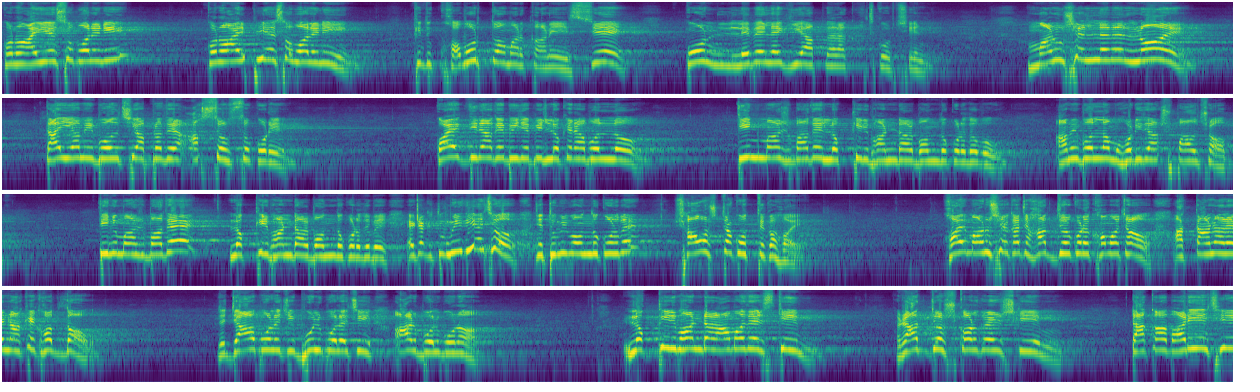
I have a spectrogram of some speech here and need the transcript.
কোনো আইএসও বলেনি, কোনো আইপিএসও বলেনি, কিন্তু খবর তো আমার কানে এসছে, কোন লেভেলে গিয়ে আপনারা কাজ করছেন। মানুষের লেভেল নয়, তাই আমি বলছি আপনাদের আশ্বস্ত করে। কয়েকদিন আগে বিজেপির লোকেরা বলল, তিন মাস বাদে লক্ষ্মীর ভাণ্ডার বন্ধ করে দেবো। আমি বললাম, হরিদাস পাল সব। তিন মাস বাদে লক্ষ্মীর ভাণ্ডার বন্ধ করে দেবে। এটা কি তুমি দিয়েছ যে তুমি বন্ধ করবে? সাহসটা কোত্থেকে হয়? হয় মানুষের কাছে হাত জোর করে ক্ষমা চাও, আর তা নাহলে নাকে খত দাও। যে যা বলেছি, ভুল বলেছি, আর বলব না। লক্ষ্মীর ভাণ্ডার আমাদের স্কিম রাজ্য সরকারের স্কিম। টাকা বাড়িয়েছি,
